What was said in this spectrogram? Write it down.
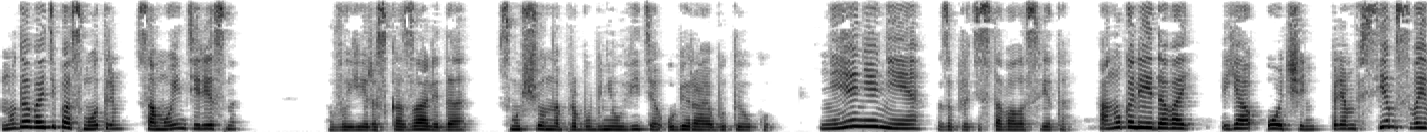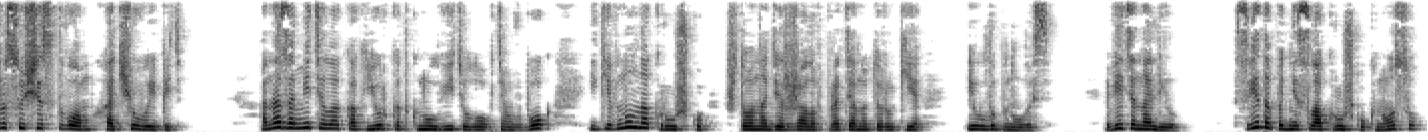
«Ну, давайте посмотрим. Самой интересно». «Вы ей рассказали, да?» Смущенно пробубнил Витя, убирая бутылку. «Не-не-не», — запротестовала Света. «А ну-ка, лей давай. Я очень, прям всем своим существом хочу выпить». Она заметила, как Юрка ткнул Витю локтем в бок и кивнул на кружку, что она держала в протянутой руке, и улыбнулась. Витя налил. Света поднесла кружку к носу,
